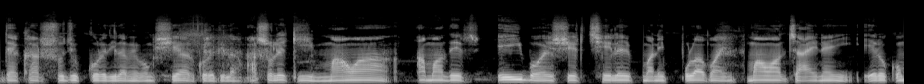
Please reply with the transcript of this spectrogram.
দেখার সুযোগ করে দিলাম এবং শেয়ার করে দিলাম। আসলে কি, মাওয়া আমাদের এই বয়সের ছেলে মানে পোলাপাইন, মাওয়া যায় নাই এরকম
